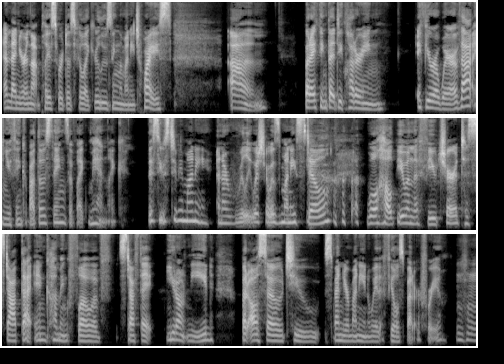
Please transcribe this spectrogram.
And then you're in that place where it does feel like you're losing the money twice. Um, but I think that decluttering, if you're aware of that and you think about those things of like, man, like this used to be money and I really wish it was money still, will help you in the future to stop that incoming flow of stuff that you don't need, but also to spend your money in a way that feels better for you. Mm-hmm.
